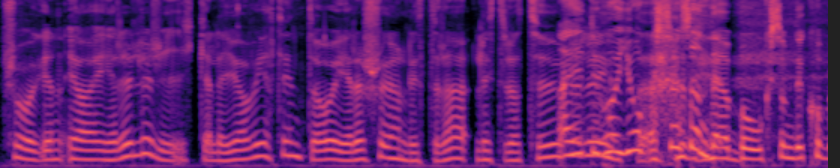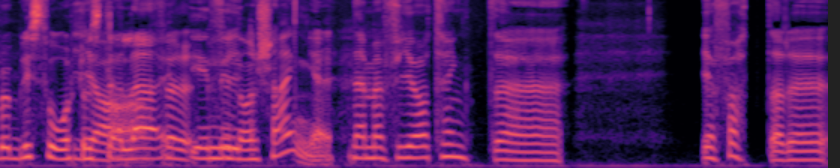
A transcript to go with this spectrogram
Frågan, ja är det lyrik eller jag vet inte och är det skönlitteratur eller Du har ju också en sån där bok som det kommer att bli svårt att Ja, ställa för- in för- i någon genre. Nej men för jag tänkte, jag fattade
